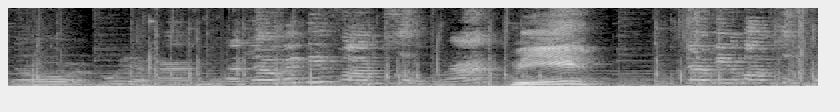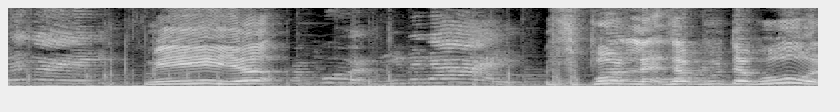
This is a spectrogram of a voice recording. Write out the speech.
โจพูดอย่างนั้นแต่เธอไม่มีความสุขนะมี เธอมีความสุขได้ไงมีเยอะเธอพูดแบบนี้ไม่ได้พูดแหละฉันจะพูด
